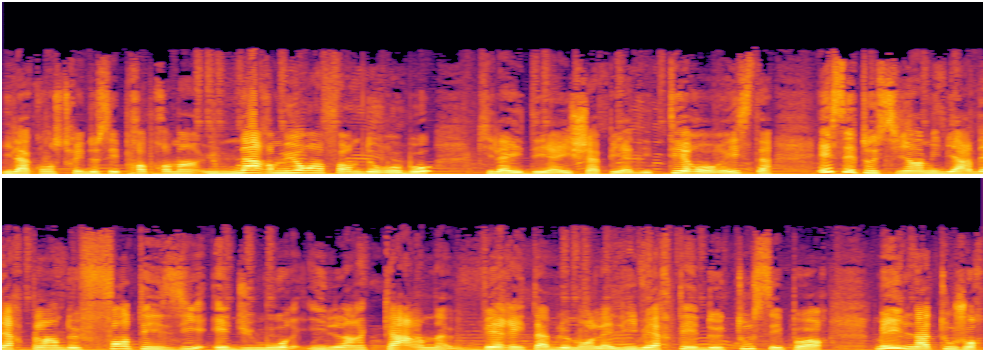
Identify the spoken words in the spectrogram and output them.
Il a construit de ses propres mains une armure en forme de robot qu'il a aidé à échapper à des terroristes. Et c'est aussi un milliardaire plein de fantaisie et d'humour. Il incarne véritablement la liberté de tous ses ports. Mais il n'a toujours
